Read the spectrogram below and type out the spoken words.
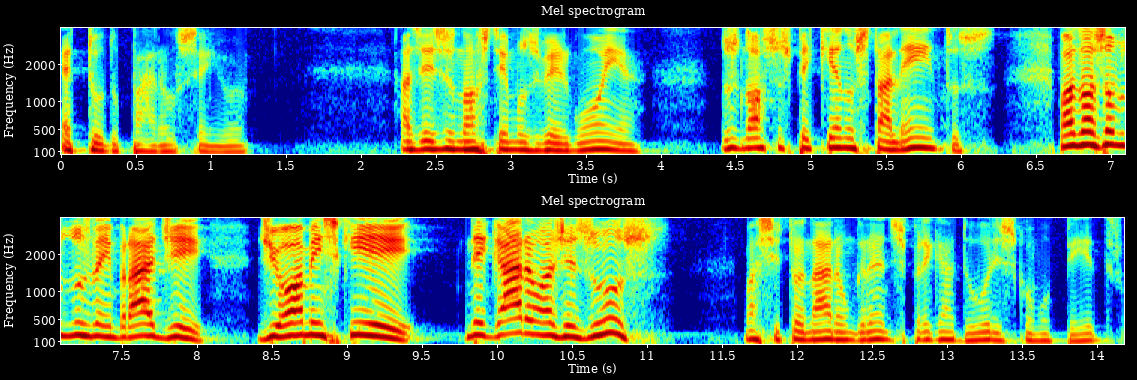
é tudo para o Senhor. Às vezes nós temos vergonha dos nossos pequenos talentos, mas nós vamos nos lembrar de, de homens que negaram a Jesus mas se tornaram grandes pregadores como Pedro.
